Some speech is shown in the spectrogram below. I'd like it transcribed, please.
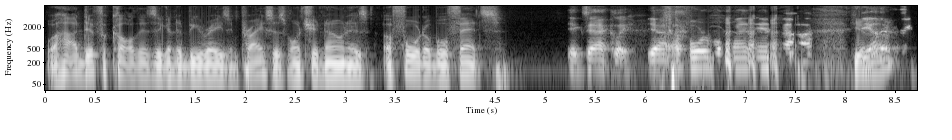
Well, how difficult is it going to be raising prices once you're known as affordable fence? Exactly. Yeah, affordable fence. And uh, the know? other thing,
